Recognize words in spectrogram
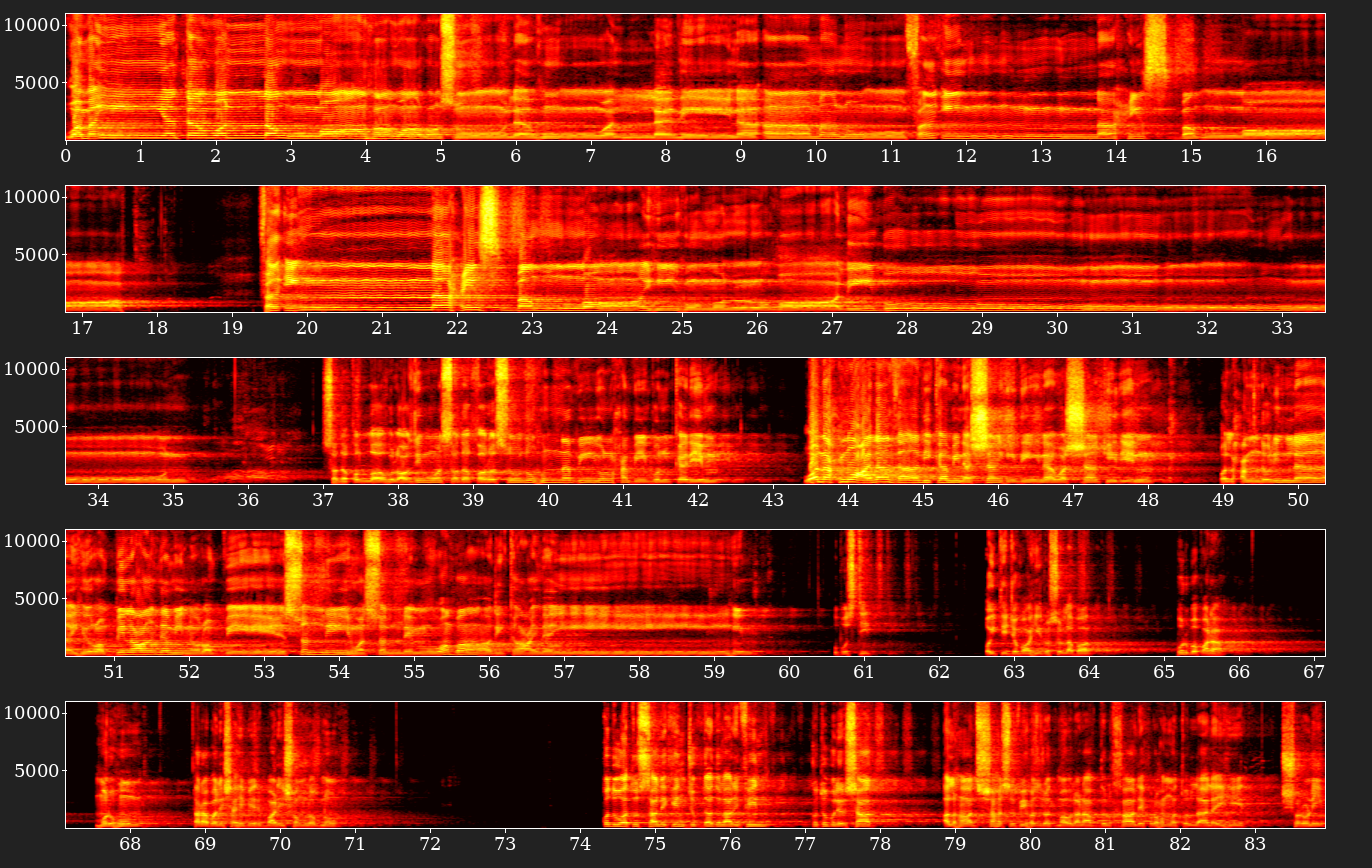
ومن يتول الله ورسوله والذين آمنوا فإن حزب الله فإن حزب الله هم الغالبون. صدق الله العظيم وصدق رسوله النبي الحبيب الكريم. ونحن على ذلك من الشاهدين والشاكرين. والحمد لله رب العالمين ربي صل وسلم وبارك عليهم উপস্থিত ঐতিহ্যবাহী রসুল্লাবাদ পূর্বপাড়া মরহুম তারাবালি সাহেবের বাড়ি সংলগ্ন কদুয়াতুস সালিকিন জুবদাদুল আরিফিন কুতুবুলের সাদ আলহাজ শাহ সুফি হজরত মাওলানা আব্দুল খালেক রহমতুল্লাহ আলহির স্মরণী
